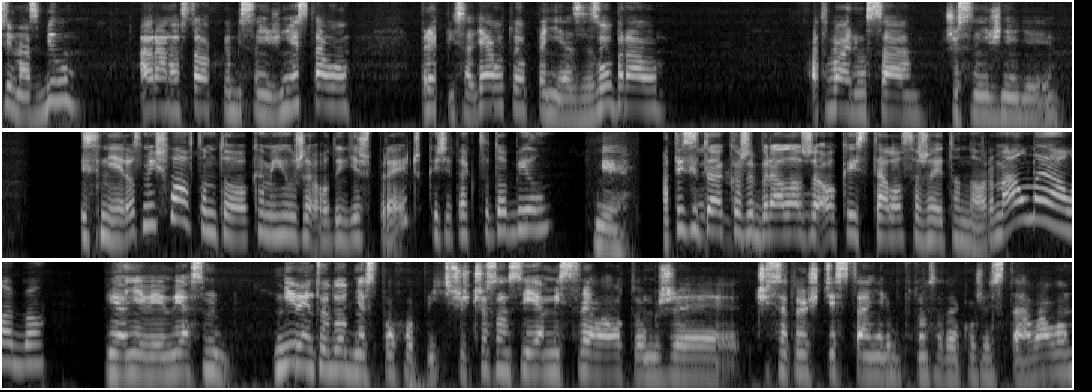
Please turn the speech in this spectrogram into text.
si ma zbil a ráno vstal, ako keby sa nič nestalo, prepísať auto, peniaze zobral a tváril sa, že sa nič nedieje. Ty si nerozmýšľala v tomto okamihu, že odídeš preč, keď ťa takto dobil? Nie. A ty si to akože brala, že OK, stalo sa, že je to normálne, alebo? Ja neviem, ja som, neviem to dodnes pochopiť, či, čo som si ja myslela o tom, že či sa to ešte stane, lebo potom sa to akože stávalo.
